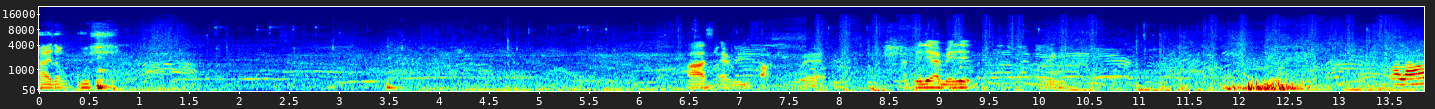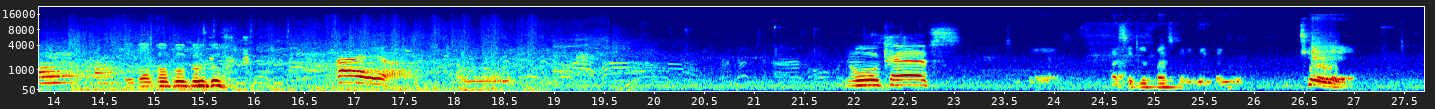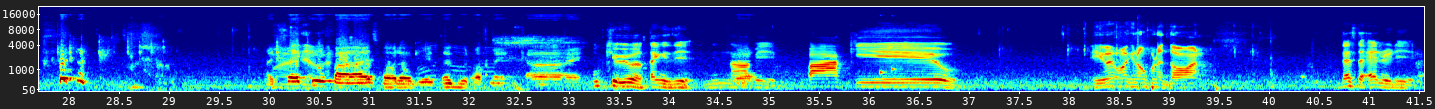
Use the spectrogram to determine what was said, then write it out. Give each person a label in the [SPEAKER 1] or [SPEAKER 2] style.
[SPEAKER 1] I don't push.
[SPEAKER 2] Pass every fucking where. I made it, I made it. Boring.
[SPEAKER 3] Walao.
[SPEAKER 2] Go, go, go, go, go, go.
[SPEAKER 3] 哎呀
[SPEAKER 2] ，No caps.
[SPEAKER 4] I sacrifice for the greater good. Che. I sacrifice for the greater good of mankind.
[SPEAKER 2] Who killed you? The tank is it? Ni nabi. Fuck you.
[SPEAKER 1] Hey, why, why cannot open the door one?
[SPEAKER 2] That's the end already.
